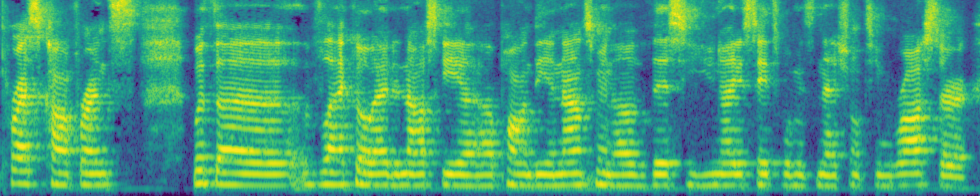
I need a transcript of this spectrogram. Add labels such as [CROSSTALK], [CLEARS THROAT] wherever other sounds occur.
press conference with uh, Vlatko Andonovski uh, upon the announcement of this United States women's national team roster.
